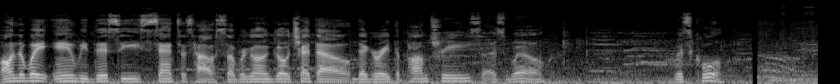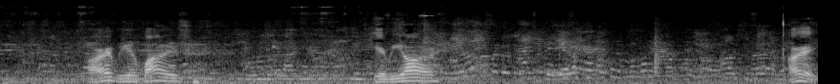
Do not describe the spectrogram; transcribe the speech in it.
On the way in, we did see Santa's house, so we're gonna go check that out. Decorate the palm trees as well. It's cool. All right, we arrived. Here we are. All right,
